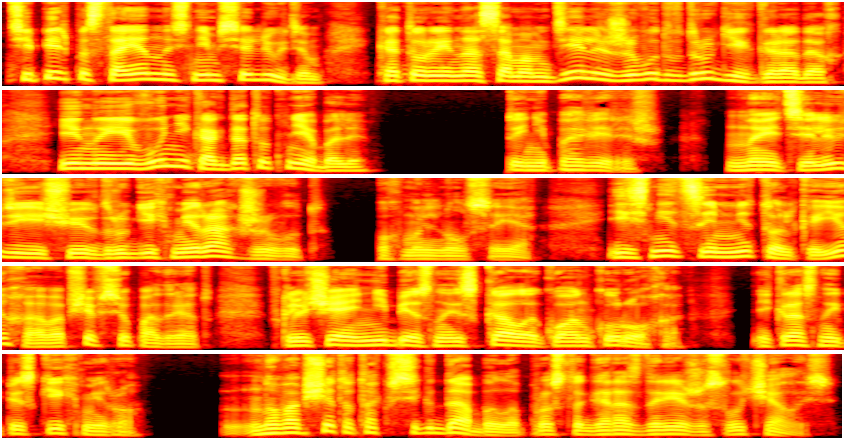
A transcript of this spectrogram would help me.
теперь постоянно снимся людям, которые на самом деле живут в других городах и наяву никогда тут не были». «Ты не поверишь, но эти люди еще и в других мирах живут», — ухмыльнулся я. «И снится им не только Еха, а вообще все подряд, включая небесные скалы Куанкуроха и красные пески Хмиро. Но вообще-то так всегда было, просто гораздо реже случалось.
